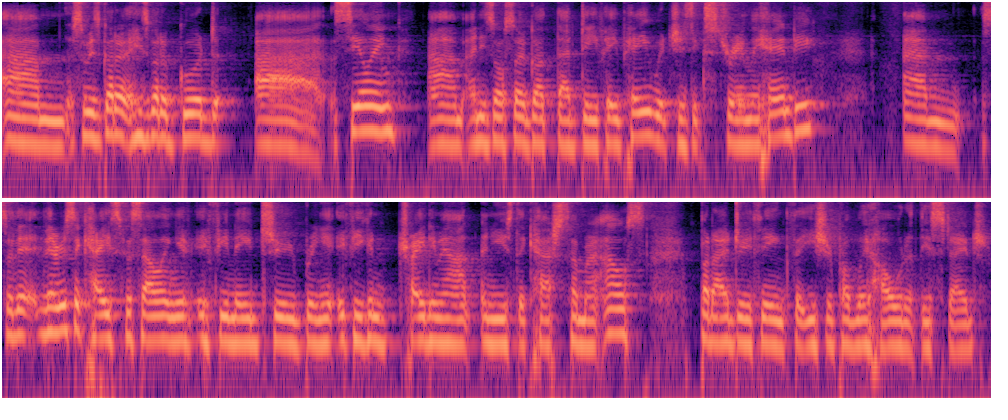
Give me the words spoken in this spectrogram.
Um, so he's got a he's got a good uh, ceiling, um, and he's also got that DPP, which is extremely handy. Um, so there, there is a case for selling if, if you need to bring it, if you can trade him out and use the cash somewhere else. But I do think that you should probably hold at this stage.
